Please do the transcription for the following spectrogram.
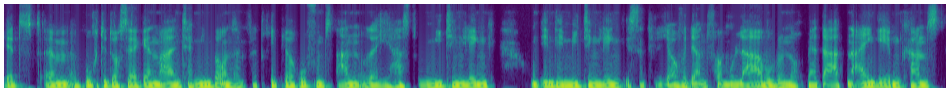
jetzt ähm, buch dir doch sehr gern mal einen Termin bei unserem Vertriebler, ruf uns an oder hier hast du einen Meeting-Link und in dem Meeting-Link ist natürlich auch wieder ein Formular, wo du noch mehr Daten eingeben kannst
